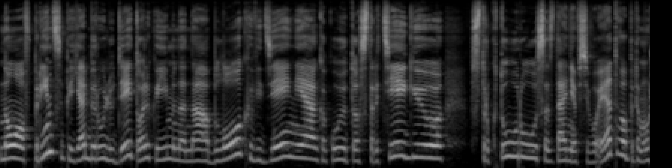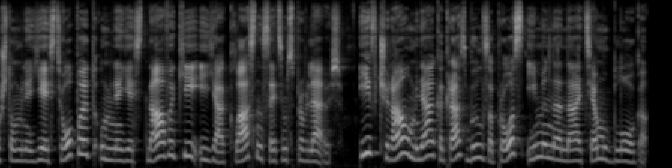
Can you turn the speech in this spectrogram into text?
но, в принципе, я беру людей только именно на блог, ведение, какую-то стратегию, структуру создания всего этого, потому что у меня есть опыт, у меня есть навыки, и я классно с этим справляюсь. И вчера у меня как раз был запрос именно на тему блога.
